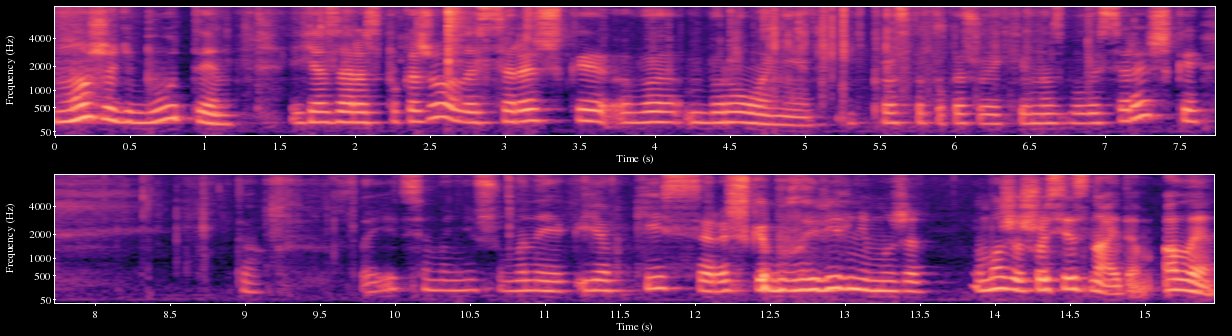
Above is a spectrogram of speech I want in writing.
Можуть бути, я зараз покажу, але сережки в броні. Просто покажу, які в нас були сережки. Так, здається мені, що в мене як- якісь сережки були вільні, може, може щось і знайдемо. Але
